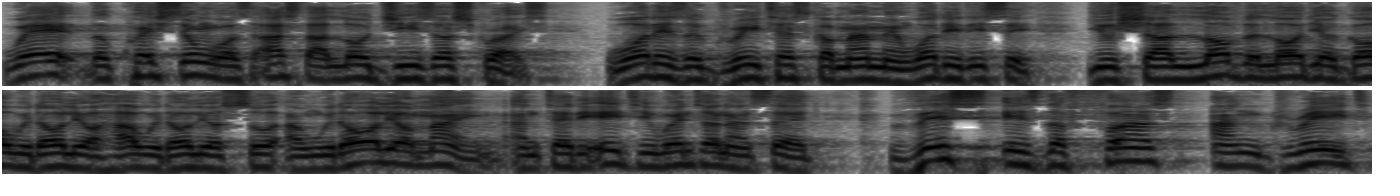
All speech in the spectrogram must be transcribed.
where the question was asked our Lord Jesus Christ, What is the greatest commandment? What did he say? You shall love the Lord your God with all your heart, with all your soul, and with all your mind. And 38, he went on and said, this is the first and great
